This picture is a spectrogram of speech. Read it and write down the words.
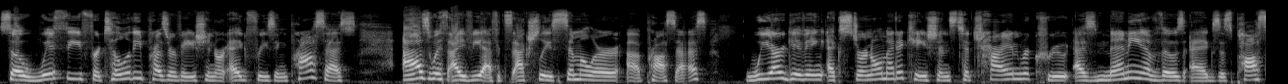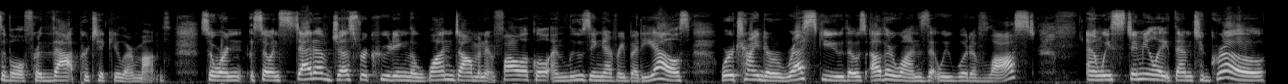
So with the fertility preservation or egg freezing process, as with IVF, it's actually a similar uh, process we are giving external medications to try and recruit as many of those eggs as possible for that particular month. So we're so instead of just recruiting the one dominant follicle and losing everybody else, we're trying to rescue those other ones that we would have lost and we stimulate them to grow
